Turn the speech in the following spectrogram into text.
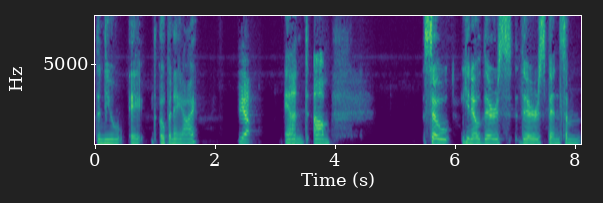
the new A- Open AI. Yeah, and um, so you know there's there's been some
